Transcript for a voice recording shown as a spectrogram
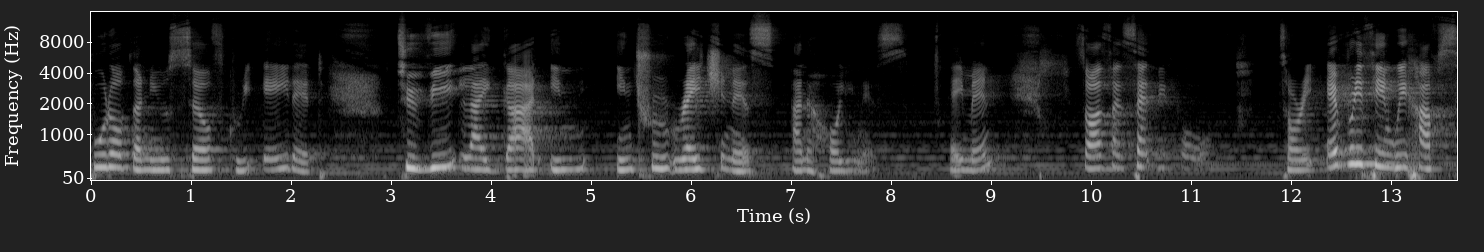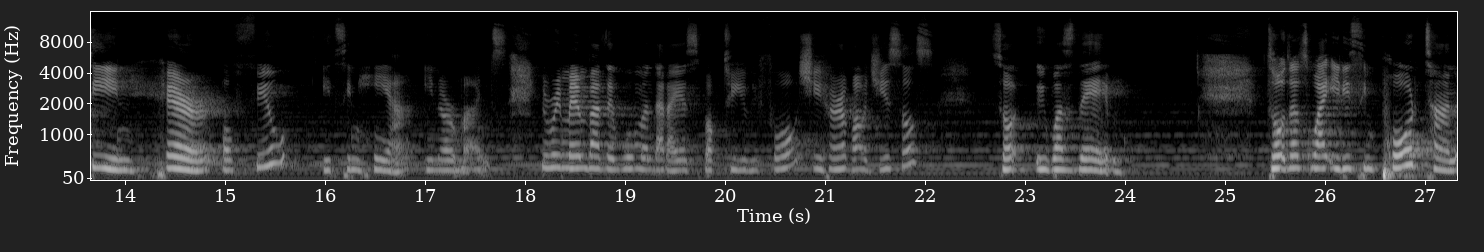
put off the new self created to be like God in in true righteousness and holiness. Amen. So, as I said before, sorry, everything we have seen, heard, or feel, it's in here, in our minds. You remember the woman that I spoke to you before? She heard about Jesus. So it was there. So that's why it is important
